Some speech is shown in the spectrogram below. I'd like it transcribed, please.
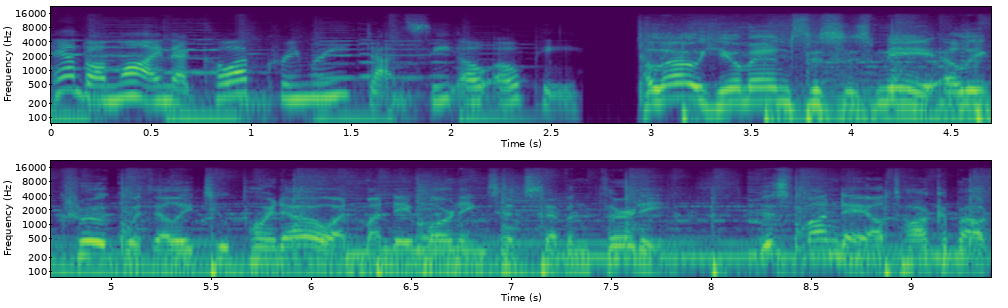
and online at coopcreamery.coop. Hello, humans. This is me, Ellie Krug with Ellie 2.0 on Monday mornings at 7:30. This Monday, I'll talk about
